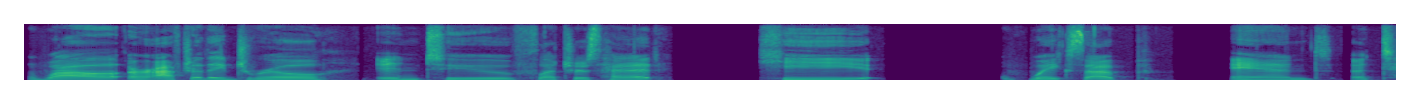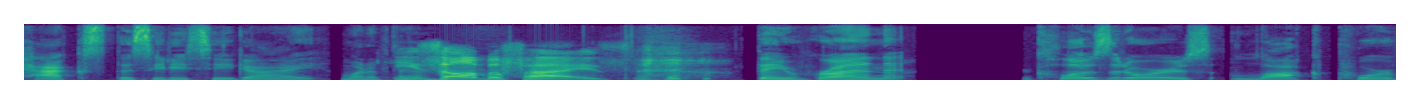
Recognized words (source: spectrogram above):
while or after they drill into Fletcher's head, he wakes up and attacks the CDC guy, one of them. he zombifies. They run, close the doors, lock poor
